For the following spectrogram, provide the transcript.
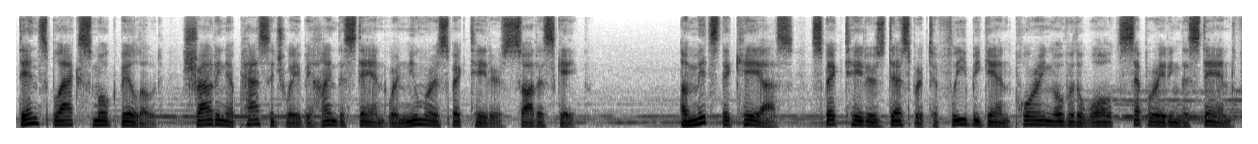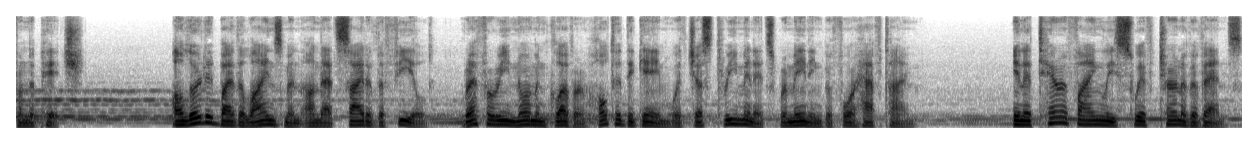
dense black smoke billowed, shrouding a passageway behind the stand where numerous spectators sought escape. Amidst the chaos, spectators desperate to flee began pouring over the wall separating the stand from the pitch. Alerted by the linesman on that side of the field, referee Norman Glover halted the game with just three minutes remaining before halftime. In a terrifyingly swift turn of events,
